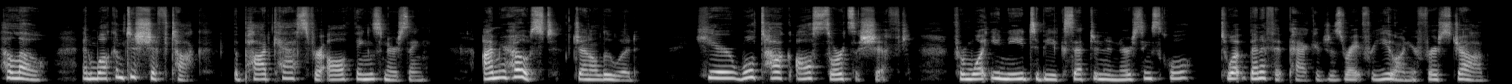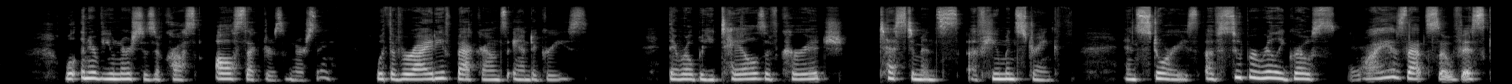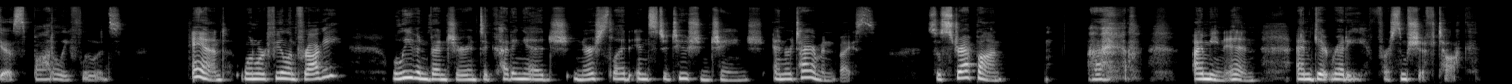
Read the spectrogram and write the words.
Hello, and welcome to Shift Talk, the podcast for all things nursing. I'm your host, Jenna Lewood. Here, we'll talk all sorts of shift, from what you need to be accepted in nursing school to what benefit package is right for you on your first job. We'll interview nurses across all sectors of nursing, with a variety of backgrounds and degrees. There will be tales of courage, testaments of human strength, and stories of super really gross, why is that so viscous bodily fluids. And when we're feeling froggy, we'll even venture into cutting edge nurse led institution change and retirement advice. So strap on, I, I mean in, and get ready for some shift talk.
